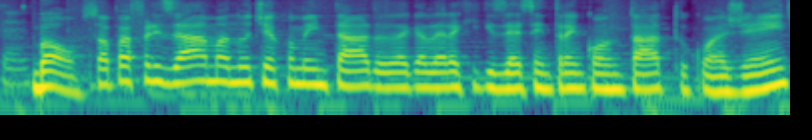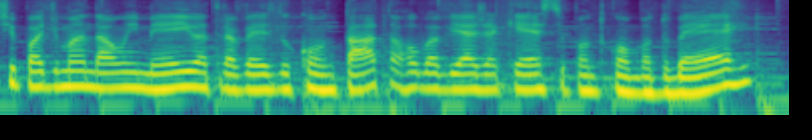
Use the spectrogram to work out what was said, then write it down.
Tá. Bom, só pra frisar, a Manu tinha comentado da galera que quisesse entrar em contato com a gente, pode mandar um e-mail através do contato arroba viajacast.com.br.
